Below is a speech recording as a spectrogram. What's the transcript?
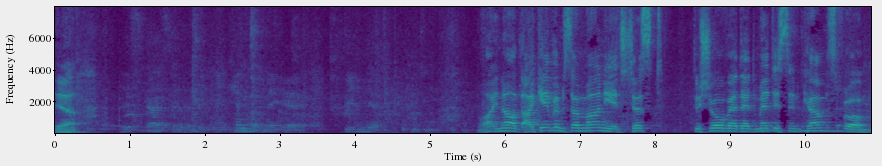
Yeah. This guy said that we cannot make a film. Why not? I gave him some money. It's just to show where that medicine comes from.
